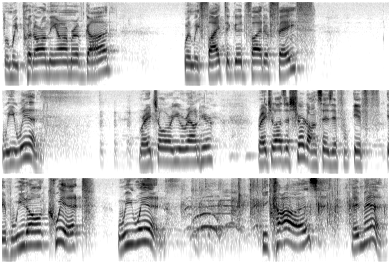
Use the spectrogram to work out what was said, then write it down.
when we put on the armor of God, when we fight the good fight of faith, we win. Rachel, are you around here? Rachel has a shirt on says if if if we don't quit, we win. Because amen.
